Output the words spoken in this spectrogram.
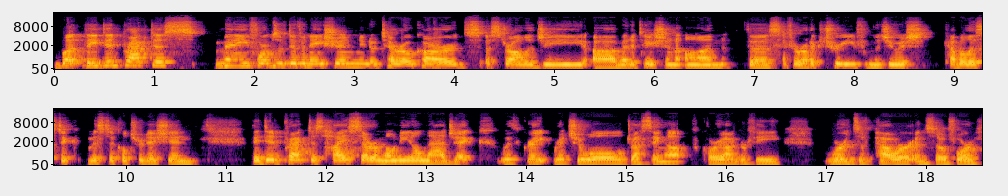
But they did practice many forms of divination, you know, tarot cards, astrology, uh, meditation on the Sephirotic tree from the Jewish Kabbalistic mystical tradition. They did practice high ceremonial magic with great ritual, dressing up, choreography, words of power, and so forth.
